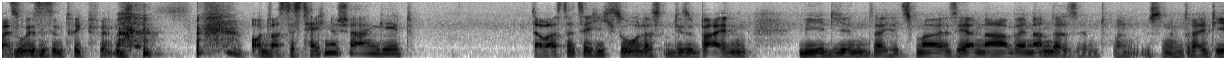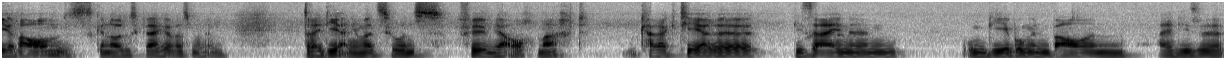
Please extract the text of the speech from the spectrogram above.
weil so ist es im Trickfilm. und was das Technische angeht, da war es tatsächlich so, dass diese beiden Medien, sage ich jetzt mal, sehr nah beieinander sind. Man ist in einem 3D-Raum, das ist genau das Gleiche, was man im 3D-Animationsfilm ja auch macht. Charaktere designen, Umgebungen bauen, all diese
